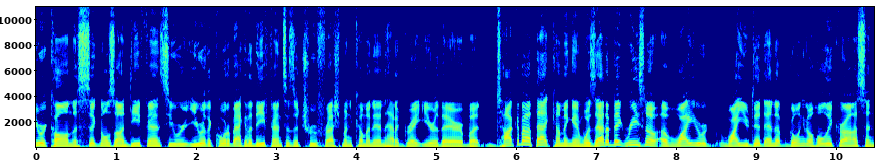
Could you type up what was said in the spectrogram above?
you were calling the signals on defense. You were you were the quarterback of the defense as a true freshman coming in. Had a great year there. But talk about that coming in. Was that a big reason of, of why you were why you did end up going to Holy Cross and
